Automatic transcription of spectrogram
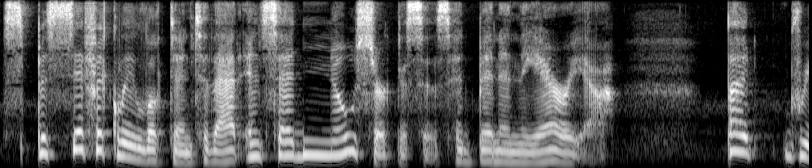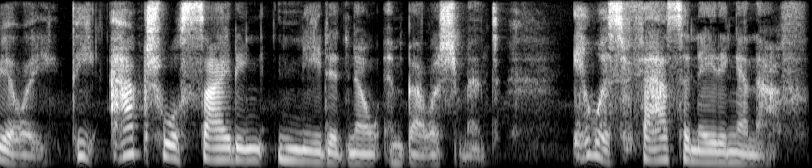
specifically looked into that and said no circuses had been in the area. But really, the actual sighting needed no embellishment. It was fascinating enough.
